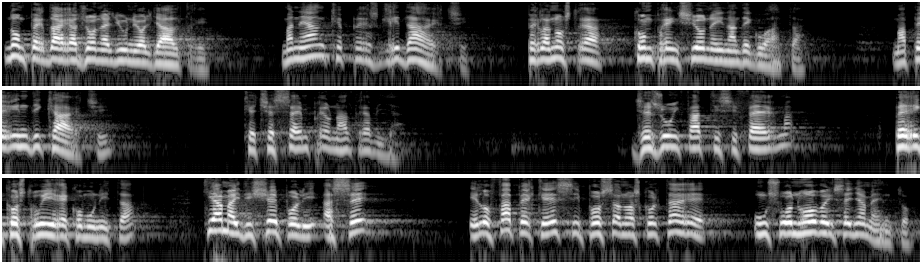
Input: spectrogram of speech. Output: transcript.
non per dare ragione agli uni o agli altri, ma neanche per sgridarci per la nostra comprensione inadeguata, ma per indicarci che c'è sempre un'altra via. Gesù infatti si ferma per ricostruire comunità, chiama i discepoli a sé e lo fa perché essi possano ascoltare un suo nuovo insegnamento.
